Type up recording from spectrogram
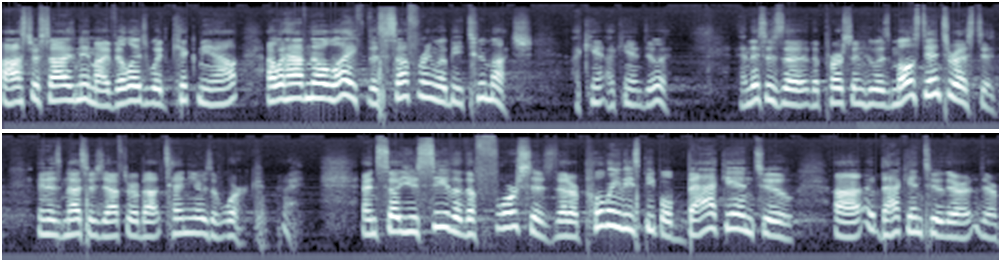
ostracize me, my village would kick me out. I would have no life. The suffering would be too much. I can't, I can't do it. And this is the, the person who is most interested in his message after about 10 years of work. Right? And so you see that the forces that are pulling these people back into, uh, back into their, their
